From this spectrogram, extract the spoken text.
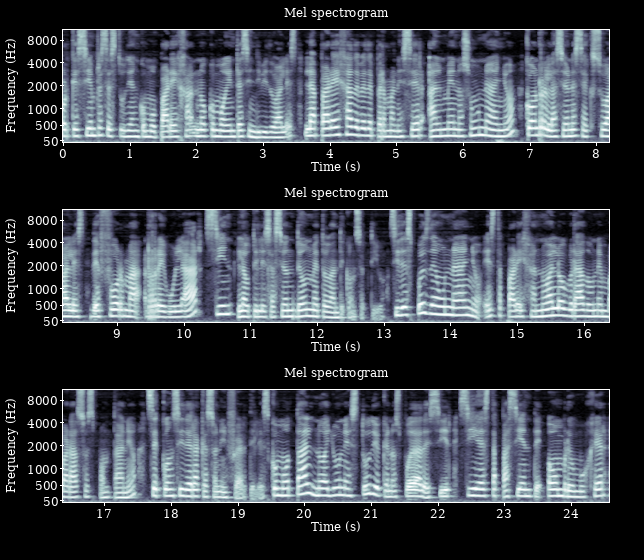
porque siempre se estudian como pareja, no como entes individuales, la pareja debe de permanecer al menos un año con relaciones sexuales de forma regular sin la utilización de un método anticonceptivo. Si después de un año esta pareja no ha logrado un embarazo espontáneo, se considera que son infértiles. Como tal, no hay un estudio que nos pueda decir si esta paciente, hombre o mujer,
